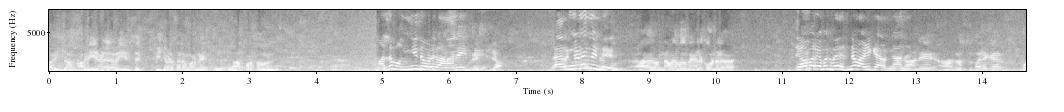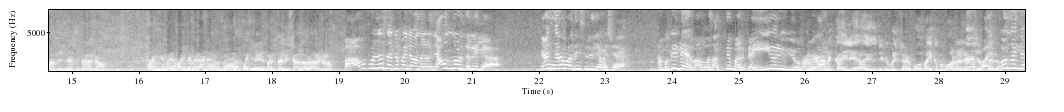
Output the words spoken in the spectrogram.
കാഴ്ച. അടിയിലാണല്ലോ റീൽസ് പിന്നെ സ്ഥലം പറഞ്ഞ് അപ്പുറത്തുണ്ട് നല്ല ഭംഗിയുണ്ട് ഇവിടെ കാണാനായിട്ട്. ഇറങ്ങണമെന്നുണ്ട്. ഒന്നാമത് നമുക്ക് മേലക്കോണ്ടല്ലേ ഞാൻ പറയാം നമുക്ക് വരുന്ന വഴിക്ക് ഇറങ്ങാന്ന്. ഡ്രസ്സ് തരണോ? വണ്ടിമേൽ വണ്ടിമേലാണ് ഞങ്ങൾ മേലെ പോയിട്ട് വരുമ്പോൾ എന്തായാലും ഇൻഷാല്ല അവിടെ ഇറങ്ങണം. ബാബു ഫുള്ള് സെറ്റപ്പ് ആയിട്ട് ഞാൻ ഒന്നും എടുത്തിട്ടില്ല. ഞാൻ ഇങ്ങനെ പ്രതീക്ഷിച്ചിട്ടില്ല പക്ഷേ. നമുക്കില്ലേ ബാബു സത്യം പറഞ്ഞ ഈ ഒരു വ്യൂ കുഴപ്പമൊന്നുമില്ല.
